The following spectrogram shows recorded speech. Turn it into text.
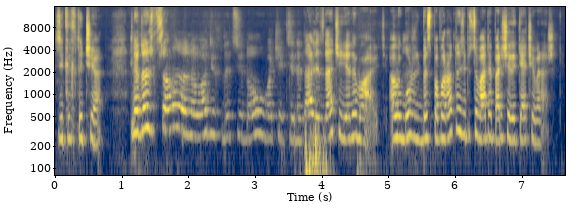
з яких тече. Для дощового наводів націновувачі ці деталі значення не мають, але можуть безповоротно зіпсувати перші дитячі враження.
